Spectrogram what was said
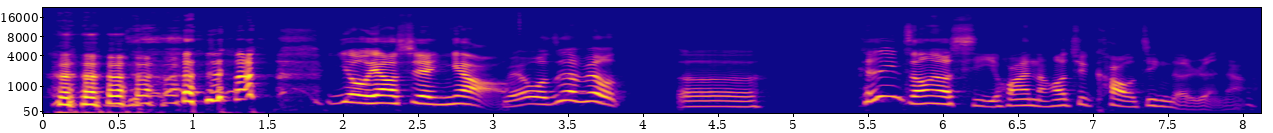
又要炫耀？没有，我真的没有。呃，可是你总有喜欢然后去靠近的人啊，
